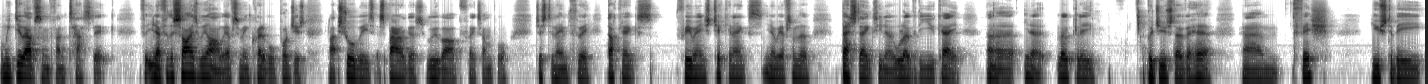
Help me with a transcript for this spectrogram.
and we do have some fantastic, for you know, for the size we are, we have some incredible produce like strawberries, asparagus, rhubarb, for example, just to name three. Duck eggs, free range chicken eggs. You know, we have some of the best eggs, you know, all over the UK Mm. you know, locally produced over here. Um, fish used to be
